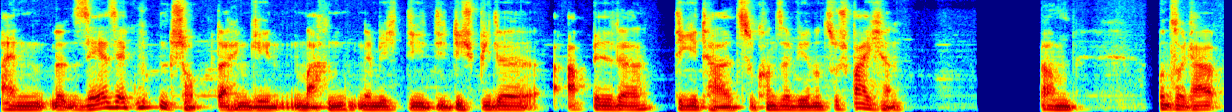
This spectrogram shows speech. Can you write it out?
einen sehr, sehr guten Job dahingehend machen, nämlich die, die, die Spieleabbilder digital zu konservieren und zu speichern. Ähm, und sogar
